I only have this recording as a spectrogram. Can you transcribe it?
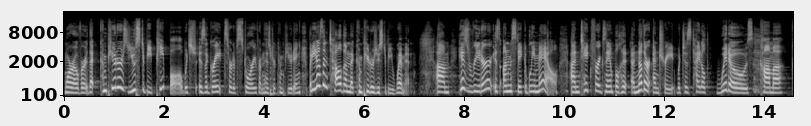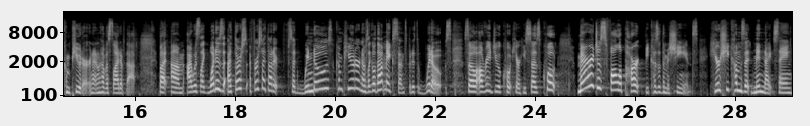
moreover, that computers used to be people, which is a great sort of story from the history of computing, but he doesn't tell them that computers used to be women. Um, his reader is unmistakably male. And take, for example, another entry, which is titled Widows, comma, computer, and I don't have a slide of that. But um, I was like, what is, at first, at first I thought it said Windows computer, and I was like, oh, that makes sense, but it's widows. So I'll read you a quote here. He says, quote, marriages fall apart because of the machines. Here she comes at midnight saying,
